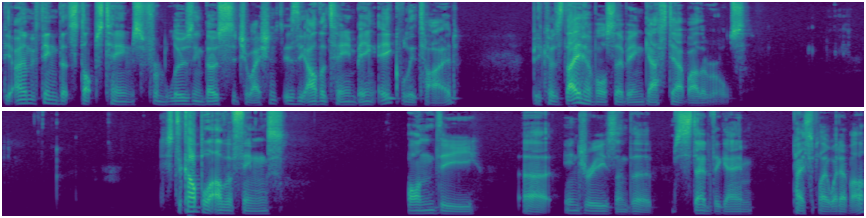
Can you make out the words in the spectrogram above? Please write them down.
The only thing that stops teams from losing those situations is the other team being equally tired because they have also been gassed out by the rules. Just a couple of other things on the uh, injuries and the state of the game, pace of play, whatever.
